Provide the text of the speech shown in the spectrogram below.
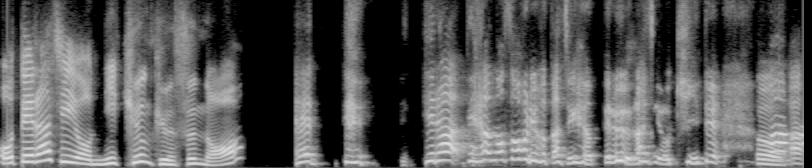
お寺ジオにキュンキュンすんの？オ。え、て寺、寺の僧侶たちがやってるラジオ聞いて、うん。ああ、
